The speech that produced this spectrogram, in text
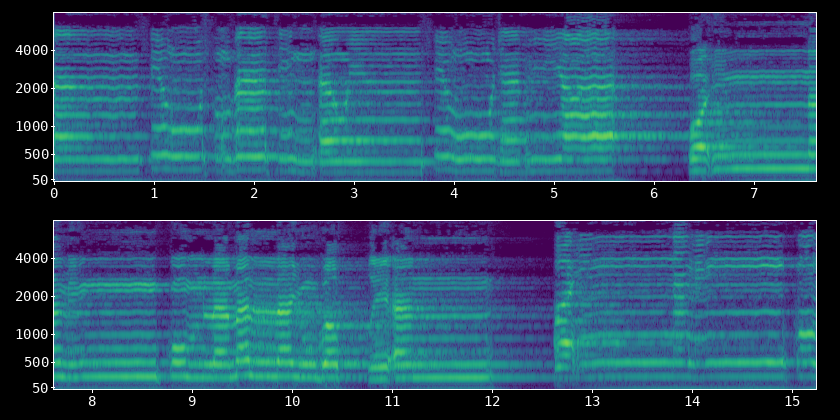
فانفروا ثبات أو انفروا جميعا. وإن منكم لمن ليبطئن. وإن منكم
